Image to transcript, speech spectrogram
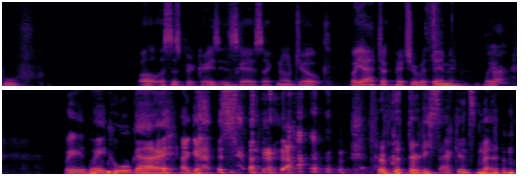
whew. Well, this is pretty crazy. This guy is like no joke. But yeah, I took a picture with him and way, way, way cool guy, I guess. From the thirty seconds, met him.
